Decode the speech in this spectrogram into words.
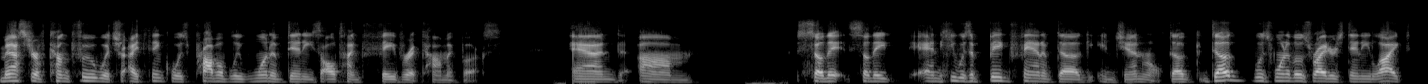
Master of Kung Fu, which I think was probably one of Denny's all-time favorite comic books and um so they so they and he was a big fan of Doug in general. Doug Doug was one of those writers Denny liked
